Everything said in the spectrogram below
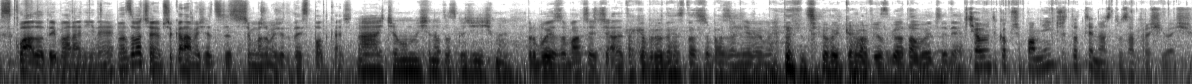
składu tej baraniny. No zobaczymy, przekonamy się, z z czym możemy się tutaj spotkać. Aj, czemu my się na to zgodziliśmy? Próbuję zobaczyć, ale taka brudna jest ta szyba, że nie wiem, czy mój kebab jest gotowy, czy nie. Chciałbym tylko przypomnieć, że to ty nas tu zaprosiłeś.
